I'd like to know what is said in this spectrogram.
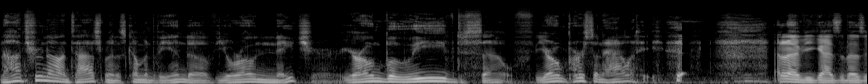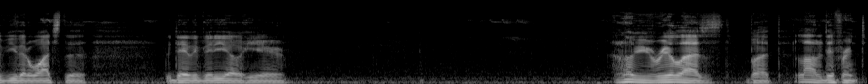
Non true non attachment is coming to the end of your own nature, your own believed self, your own personality. I don't know if you guys, those of you that watch the, the daily video here, I don't know if you realized, but a lot of different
